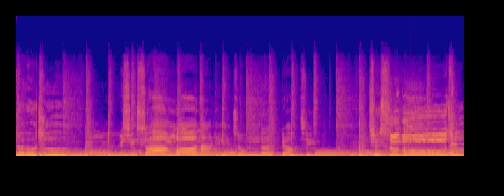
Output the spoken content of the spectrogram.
说不出你欣赏我哪一种的表情，却说不出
